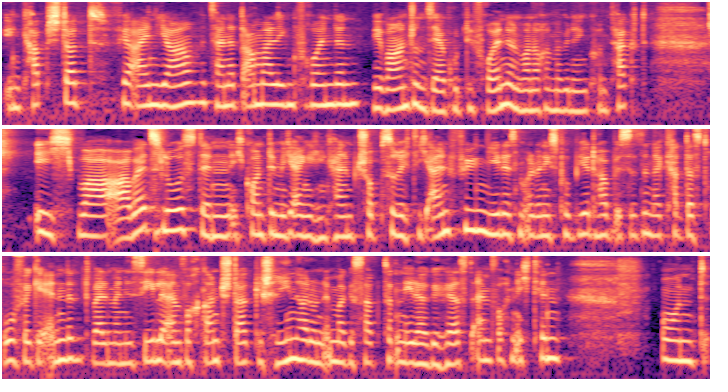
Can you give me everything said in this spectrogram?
in Kapstadt für ein Jahr mit seiner damaligen Freundin. Wir waren schon sehr gute Freunde und waren auch immer wieder in Kontakt. Ich war arbeitslos, denn ich konnte mich eigentlich in keinem Job so richtig einfügen. Jedes Mal, wenn ich es probiert habe, ist es in der Katastrophe geendet, weil meine Seele einfach ganz stark geschrien hat und immer gesagt hat, nee, da gehörst einfach nicht hin. Und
